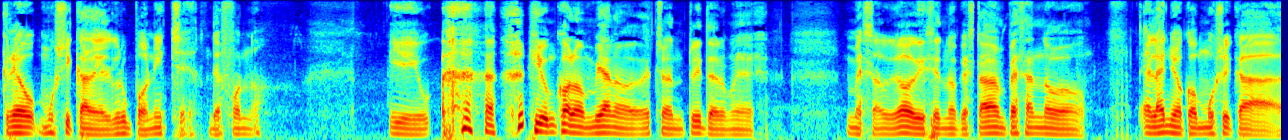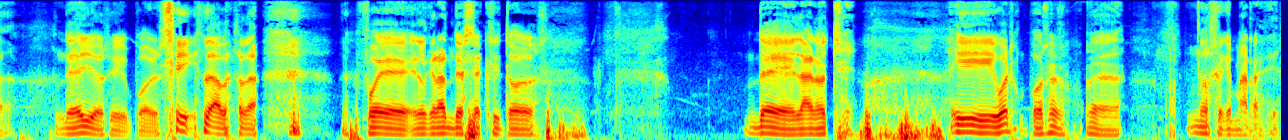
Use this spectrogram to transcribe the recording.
creo, música del grupo Nietzsche de fondo. Y, y un colombiano, de hecho, en Twitter me, me saludó diciendo que estaba empezando el año con música de ellos y pues sí, la verdad, fue el grandes éxitos de la noche. Y bueno, pues eso, eh, no sé qué más decir.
